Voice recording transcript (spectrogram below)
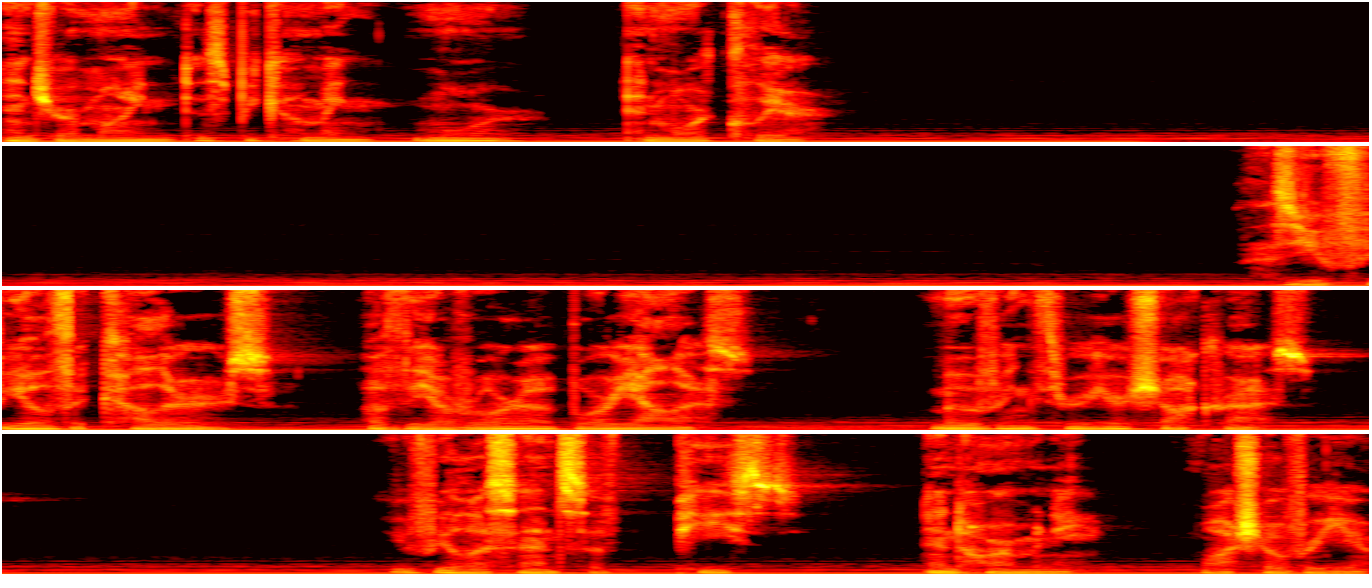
and your mind is becoming more and more clear. as you feel the colors of the aurora borealis moving through your chakras. You feel a sense of peace and harmony wash over you.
